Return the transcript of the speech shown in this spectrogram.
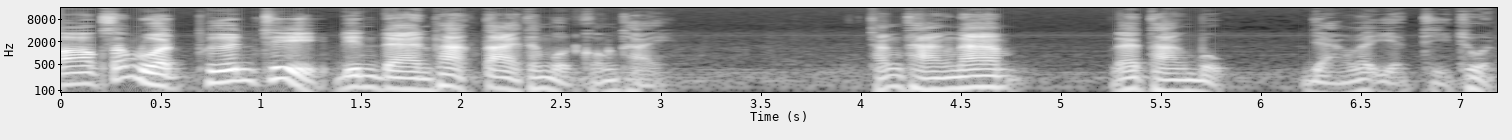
ออกสำรวจพื้นที่ดินแดนภาคใต้ทั้งหมดของไทย ทั้งทางน้ำและทางบกอย่างละเอียดถี่ถ้วน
